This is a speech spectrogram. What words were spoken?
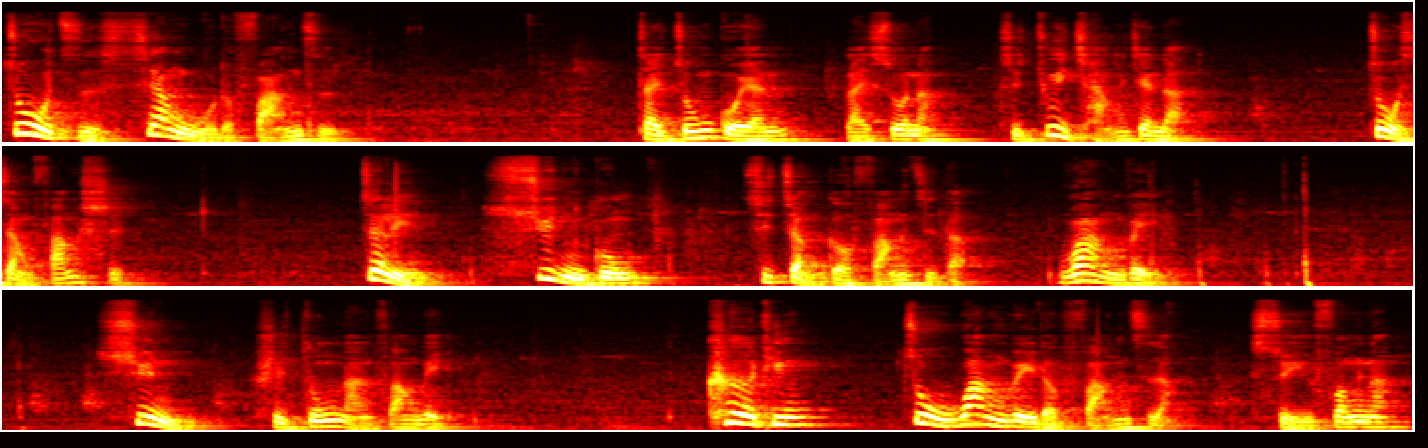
坐子向午的房子，在中国人来说呢是最常见的。坐向方式，这里巽宫是整个房子的旺位，巽是东南方位。客厅坐旺位的房子啊，水风呢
